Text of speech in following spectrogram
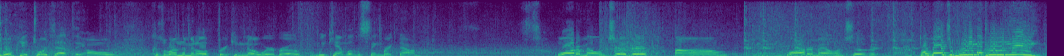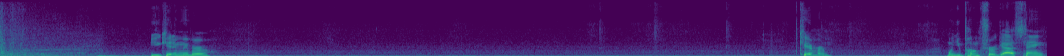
book it towards that thing. Oh, because we're in the middle of freaking nowhere, bro. We can't let this thing break down. Watermelon sugar. Oh, watermelon sugar. But why'd you put him up here with me? You kidding me, bro? Cameron, when you puncture a gas tank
